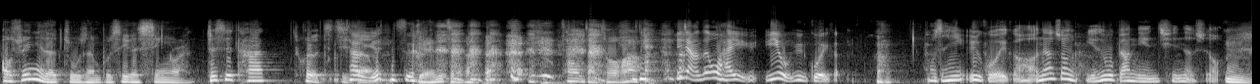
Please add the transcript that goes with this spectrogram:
哦，所以你的主人不是一个心软，就是他会有自己的原则。原则，差点讲错话。你讲这我还也有遇过一个，我曾经遇过一个哈，那时候也是我比较年轻的时候，嗯，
